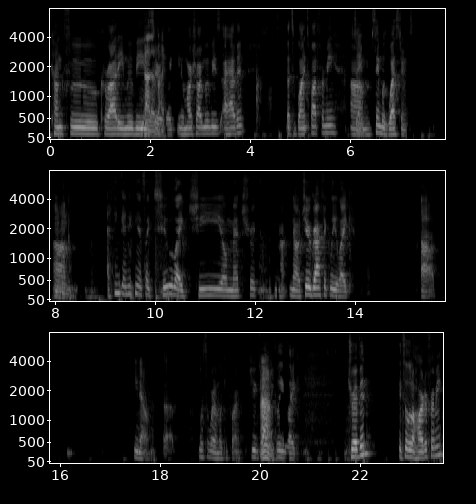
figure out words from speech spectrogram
kung fu karate movies or I. like you know martial art movies i haven't that's a blind spot for me um same, with westerns Mhm. um i think anything that's like too like geometric not, no geographically like uh you know uh, what's the word i'm looking for geographically like driven it's a little harder for me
